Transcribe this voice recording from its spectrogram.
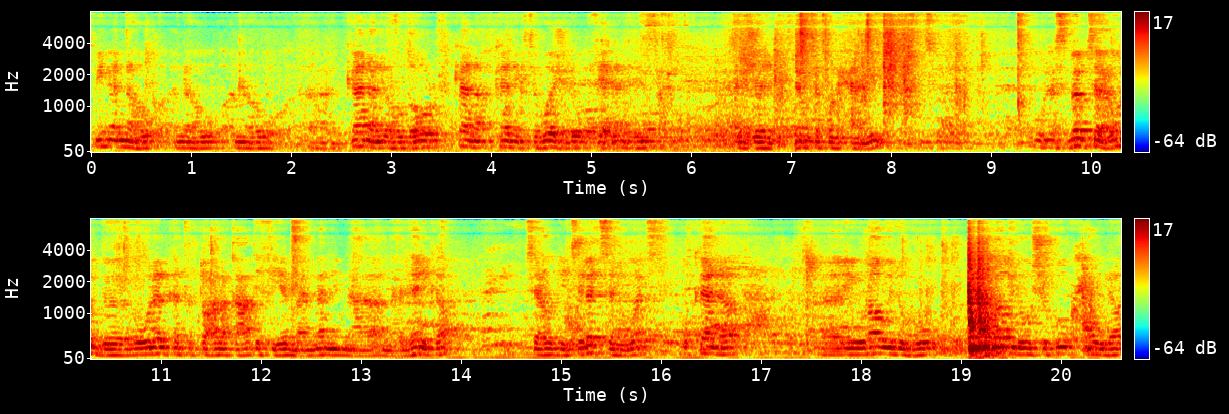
تبين انه انه أنه آه، كان له دور كان كان يتواجد فعلا في مسرح الجريمه لم تكن حامل. والاسباب تعود اولا كانت علاقه عاطفيه مع مع مع الهالكة. تعود لثلاث سنوات وكان يراوده يراوده شكوك حول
